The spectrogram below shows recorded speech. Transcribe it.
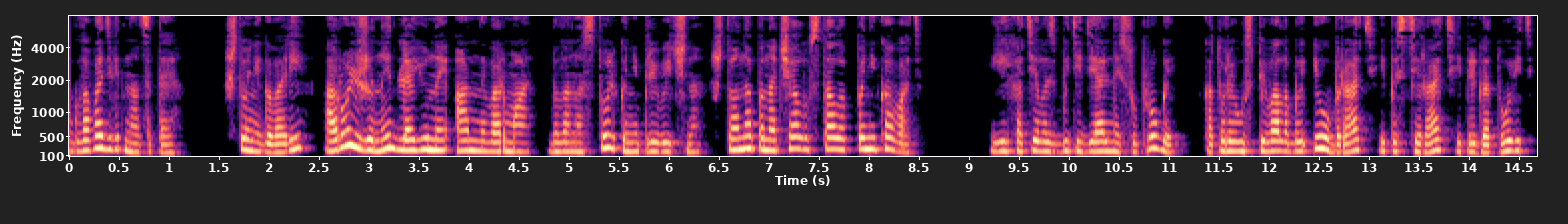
Глава девятнадцатая. Что ни говори, а роль жены для юной Анны Варма была настолько непривычна, что она поначалу стала паниковать. Ей хотелось быть идеальной супругой, которая успевала бы и убрать, и постирать, и приготовить,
